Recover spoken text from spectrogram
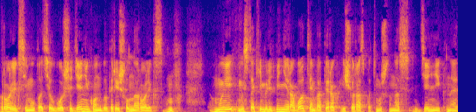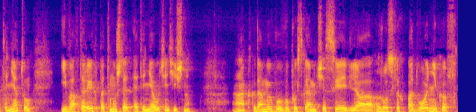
Rolex ему платил больше денег, он бы перешел на Rolex. Мы, мы с такими людьми не работаем, во-первых, еще раз, потому что у нас денег на это нету, и во-вторых, потому что это не аутентично. А, когда мы выпускаем часы для русских подводников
